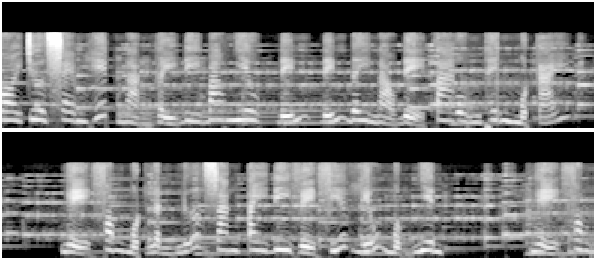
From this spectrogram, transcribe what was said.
Coi chưa xem hết nàng gầy đi bao nhiêu, Đến đến đây nào để ta ôm thêm một cái. Nghệ Phong một lần nữa sang tay đi về phía liễu mộng nhiên. Nghệ Phong,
